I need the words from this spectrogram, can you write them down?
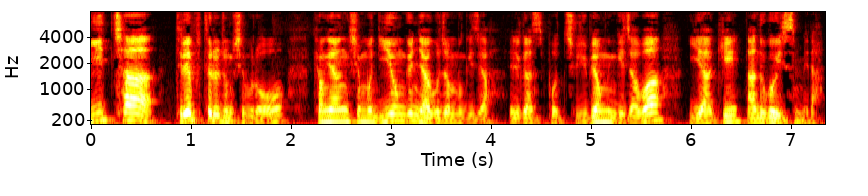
2차 드래프트를 중심으로 경향신문 이용균 야구 전문 기자, 일간 스포츠 유병민 기자와 이야기 나누고 있습니다.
